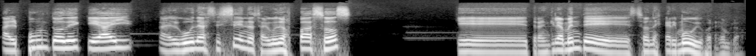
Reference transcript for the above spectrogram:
al punto de que hay algunas escenas, algunos pasos que tranquilamente son Scary Movie, por ejemplo.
